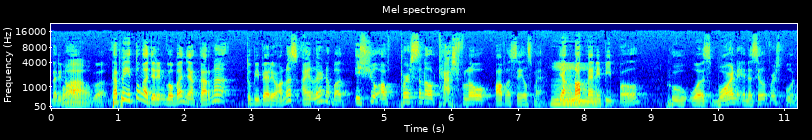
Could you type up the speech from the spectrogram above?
dari nol. Wow. Gua. Tapi itu ngajarin gue banyak karena to be very honest, I learn about issue of personal cash flow of a salesman. Yang not many people who was born in a silver spoon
